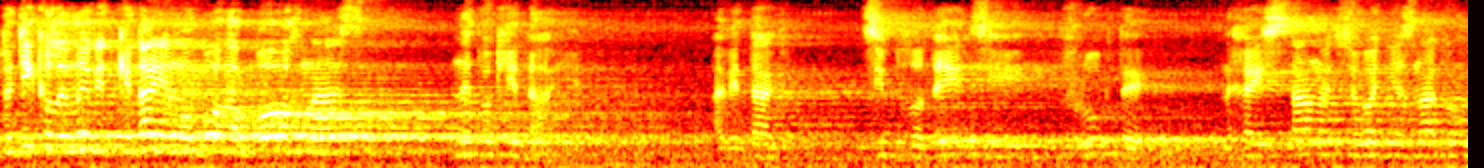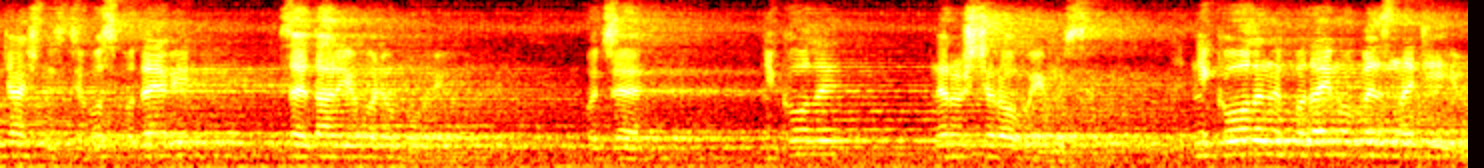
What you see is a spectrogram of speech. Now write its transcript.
Тоді, коли ми відкидаємо Бога, Бог нас не покидає. А відтак ці плоди, ці фрукти нехай стануть сьогодні знаком вдячності Господеві за дар Його любові. Отже, ніколи не розчаровуємося, ніколи не впадаємо в безнадію,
